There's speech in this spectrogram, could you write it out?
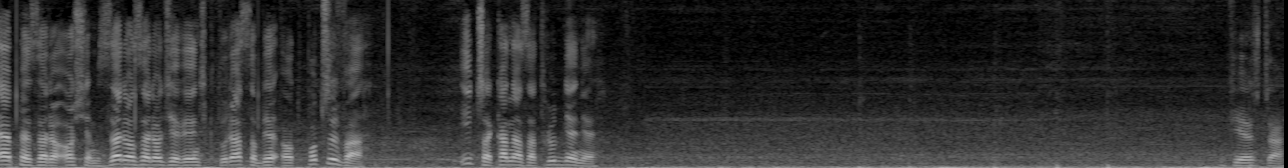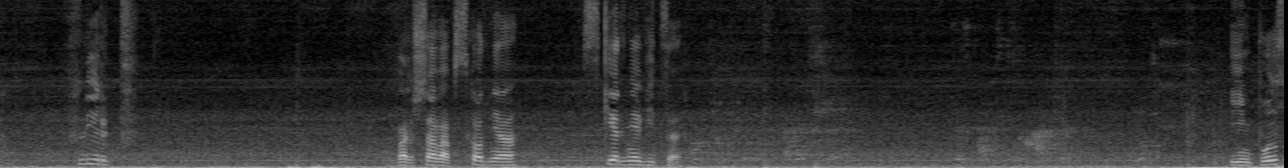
E EP08009, która sobie odpoczywa i czeka na zatrudnienie. Wjeżdża Flirt, Warszawa Wschodnia, Skierniewice. Impuls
